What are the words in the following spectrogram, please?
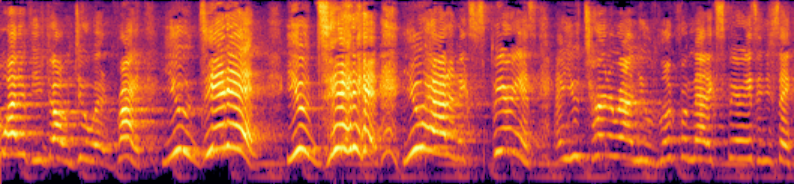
what if you don't do it right? You did it. You did it. You had an experience and you turn around, you look from that experience and you say,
